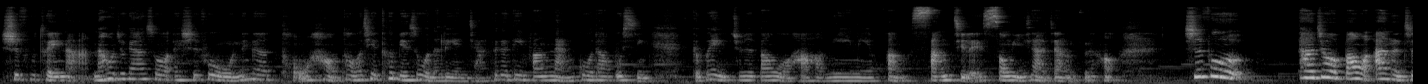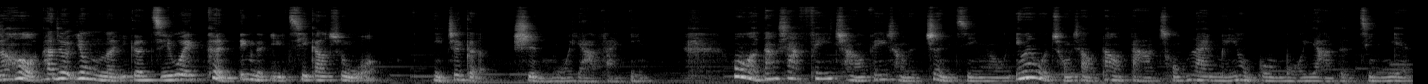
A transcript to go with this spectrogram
师傅推拿，然后我就跟他说：“哎，师傅，我那个头好痛，而且特别是我的脸颊这个地方难过到不行，可不可以就是帮我好好捏一捏，放松几勒，松一下这样子？”哈，师傅。他就帮我按了之后，他就用了一个极为肯定的语气告诉我：“你这个是磨牙反应。”我当下非常非常的震惊哦，因为我从小到大从来没有过磨牙的经验。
